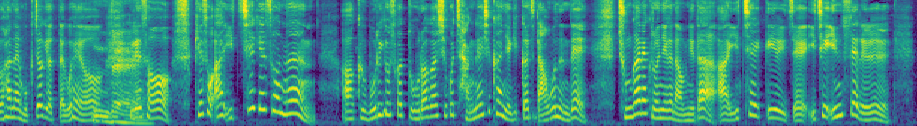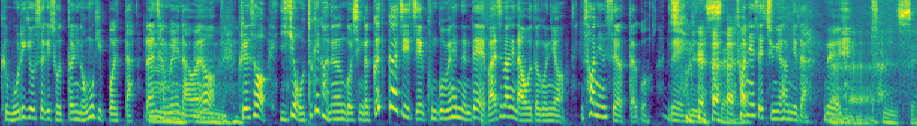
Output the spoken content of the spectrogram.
또 하나의 목적이었다고 해요. 음, 네. 그래서 계속 아 이 책에서는 아 그 모리 교수가 돌아가시고 장례식한 얘기까지 나오는데 중간에 그런 얘기가 나옵니다. 아 이 책이 이제 이 책의 인세를 그 모리 교수에게 줬더니 너무 기뻐했다라는 장면이 나와요. 그래서 이게 어떻게 가능한 것인가 끝까지 이제 궁금해했는데 마지막에 나오더군요. 선인세였다고. 네. 선인세. 선인세 중요합니다. 네. 선인세.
